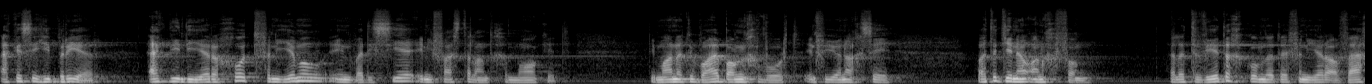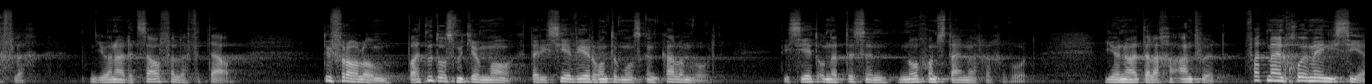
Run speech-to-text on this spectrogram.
Ek is 'n Hebreër. Ek dien die Here God van die hemel en wat die see en die vasteland gemaak het. Die man het baie bang geword en vir Jona gesê: "Wat het jy nou aangevang?" Hulle het te wete gekom dat hy van die Here af wegvlug. Jona het dit self hulle vertel. Toe vra hulle hom: "Wat moet ons met jou maak dat die see weer rondom ons kan kalm word?" Die see het ondertussen nog onstuimiger geword. Jona het hulle geantwoord: "Vat my en gooi my in die see,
